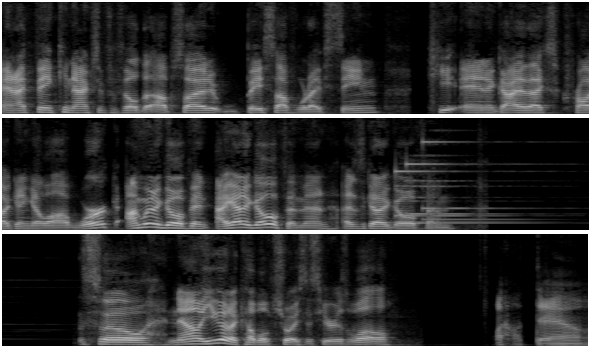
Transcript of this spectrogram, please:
and I think can actually fulfill the upside based off what I've seen. He and a guy that's probably gonna get a lot of work. I'm gonna go with him. I gotta go with him, man. I just gotta go with him. So now you got a couple of choices here as well. Oh damn.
